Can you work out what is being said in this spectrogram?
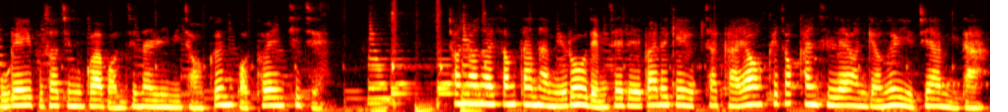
모래의 부서짐과 먼지 날림이 적은 버터앤치즈. 천연 활성탄 함유로 냄새를 빠르게 흡착하여 쾌적한 실내 환경을 유지합니다.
